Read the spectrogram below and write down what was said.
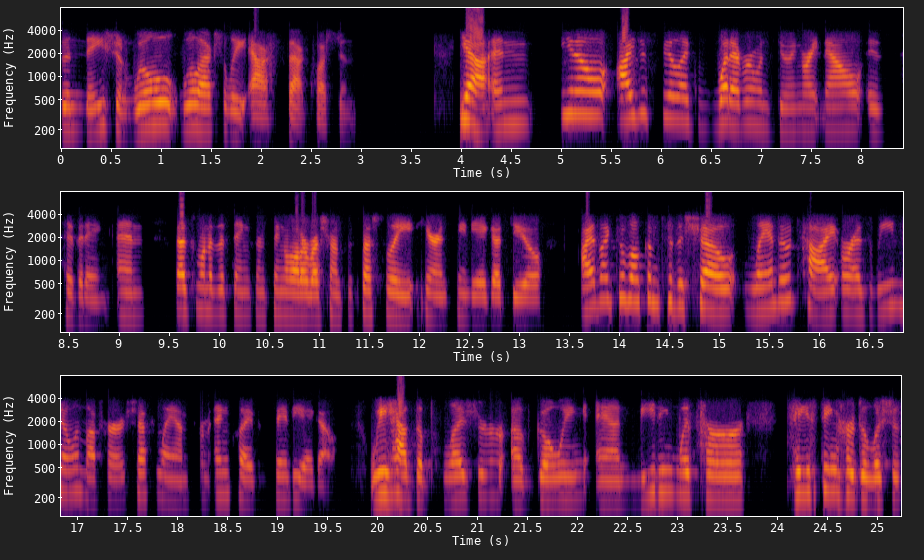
the nation. We'll we'll actually ask that question. Yeah, and you know, I just feel like what everyone's doing right now is pivoting, and that's one of the things I'm seeing a lot of restaurants, especially here in San Diego, do I'd like to welcome to the show Lando Tai, or as we know and love her, Chef Land from Enclave in San Diego. We had the pleasure of going and meeting with her, tasting her delicious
